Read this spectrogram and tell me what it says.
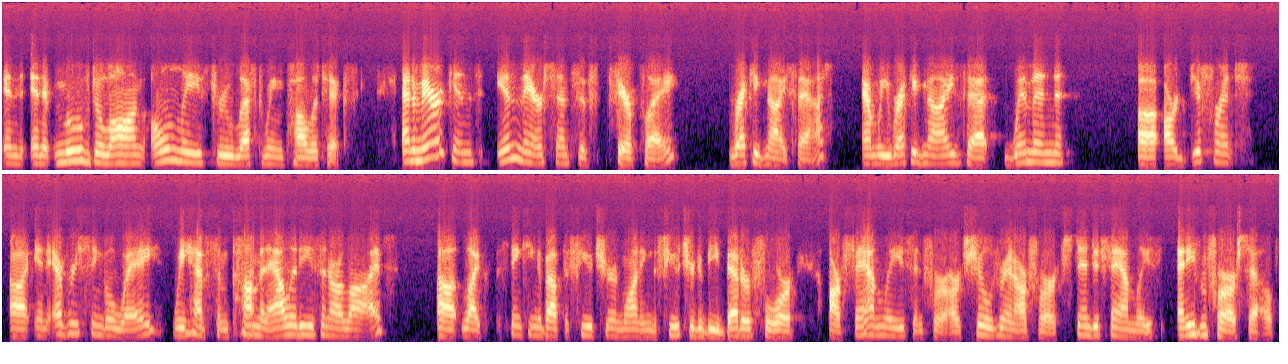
and, and it moved along only through left wing politics. And Americans, in their sense of fair play, recognize that. And we recognize that women uh, are different uh, in every single way. We have some commonalities in our lives uh, like thinking about the future and wanting the future to be better for our families and for our children or for our extended families and even for ourselves,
